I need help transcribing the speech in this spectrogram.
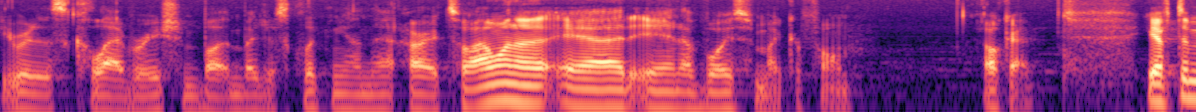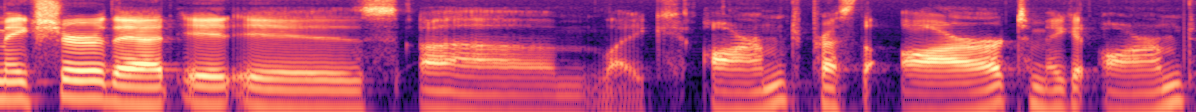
Get rid of this collaboration button by just clicking on that. All right, so I want to add in a voice and microphone. Okay. You have to make sure that it is um, like armed. Press the R to make it armed.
